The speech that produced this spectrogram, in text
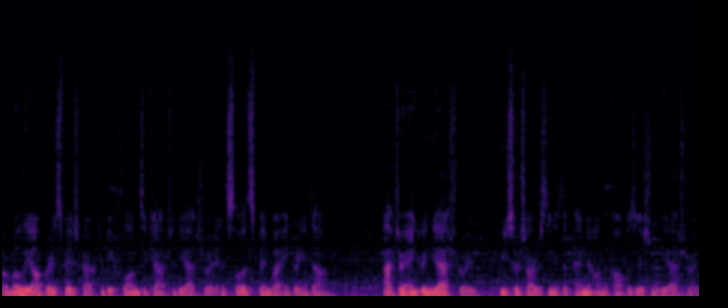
a remotely operated spacecraft can be flown to capture the asteroid and slow its spin by anchoring it down. After anchoring the asteroid, resource harvesting is dependent on the composition of the asteroid.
